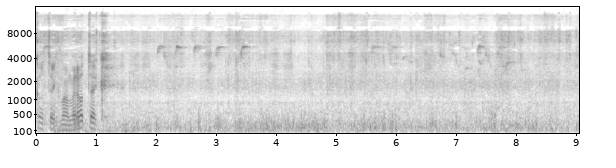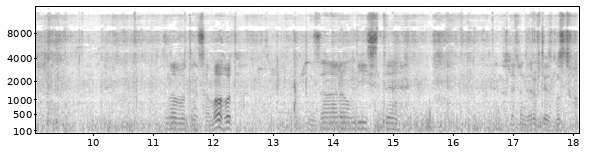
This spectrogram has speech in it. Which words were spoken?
Kotek mam rotek. Znowu ten samochód. Zarąbisty. No, Defenderów to jest mnóstwo.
